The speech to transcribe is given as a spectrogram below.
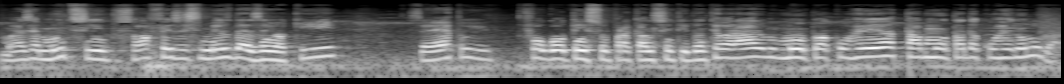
mas é muito simples, só fez esse mesmo desenho aqui, certo? E fogou o tensor para cá no sentido anti-horário, montou a correia, tá montada a correia no lugar,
